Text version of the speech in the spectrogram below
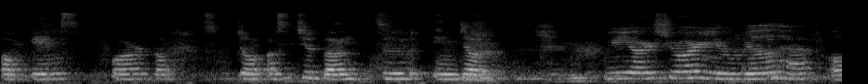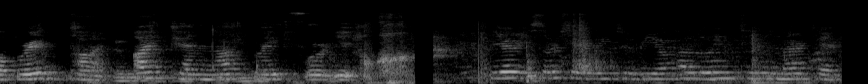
of games for the students to enjoy. We are sure you will have a great time. I cannot wait for it. There is also going to be a Halloween themed market,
